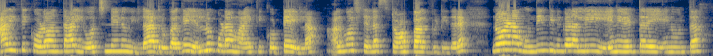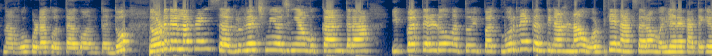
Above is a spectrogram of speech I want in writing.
ಆ ರೀತಿ ಕೊಡೋವಂತಹ ಯೋಚನೆನೂ ಇಲ್ಲ. ಅದ್ರ ಬಗ್ಗೆ ಎಲ್ಲೂ ಕೂಡ ಮಾಹಿತಿ ಕೊಟ್ಟೇ ಇಲ್ಲ. ಆಲ್ಮೋಸ್ಟ್ ಎಲ್ಲ ಸ್ಟಾಪ್ ಆಗಿಬಿಟ್ಟಿದ್ದಾರೆ. ನೋಡೋಣ, ಮುಂದಿನ ದಿನಗಳಲ್ಲಿ ಏನ್ ಹೇಳ್ತಾರೆ, ಏನು ಅಂತ ನಮಗೂ ಕೂಡ ಗೊತ್ತಾಗುವಂತದ್ದು ನೋಡಿದ್ರಲ್ಲ ಫ್ರೆಂಡ್ಸ್ ಗೃಹಲಕ್ಷ್ಮಿ ಯೋಜನೆಯ ಮುಖಾಂತರ ಇಪ್ಪತ್ತೆರಡು ಮತ್ತು ಇಪ್ಪತ್ತ್ ಮೂರನೇ ಕಂತಿನ ಹಣ ಒಟ್ಟಿಗೆ ನಾಲ್ಕು ಸಾವಿರ ಮಹಿಳೆಯರ ಖಾತೆಗೆ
